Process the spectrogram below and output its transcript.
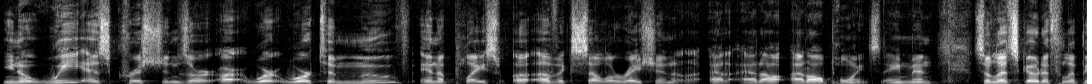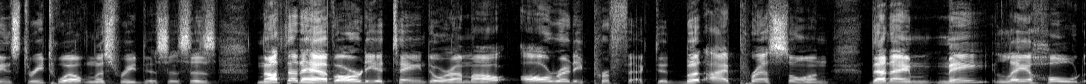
you know we as Christians are, are we're, we're to move in a place uh, of acceleration at, at, all, at all points. Amen. So let's go to Philippians three twelve and let's read this. It says, "Not that I have already attained or I'm already perfected, but I press on that I may lay hold."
